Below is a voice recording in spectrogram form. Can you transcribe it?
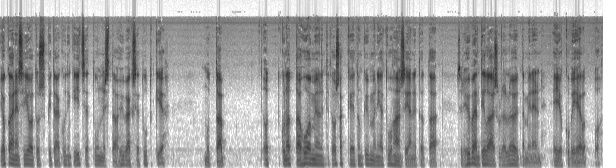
jokainen sijoitus pitää kuitenkin itse tunnistaa hyväksi ja tutkia. Mutta kun ottaa huomioon, että niitä osakkeita on kymmeniä tuhansia, niin tota, sen hyvän tilaisuuden löytäminen ei ole kovin helppoa.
